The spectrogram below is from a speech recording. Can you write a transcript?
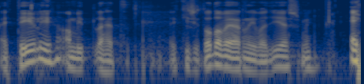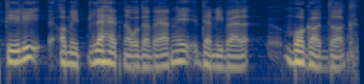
egy téli, amit lehet egy kicsit odaverni, vagy ilyesmi. Egy téli, amit lehetne odaverni, de mivel magadnak,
